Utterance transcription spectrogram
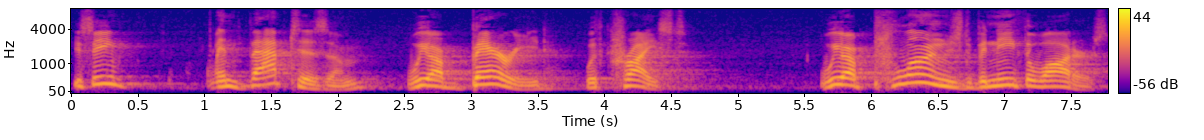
You see, in baptism, we are buried with Christ. We are plunged beneath the waters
